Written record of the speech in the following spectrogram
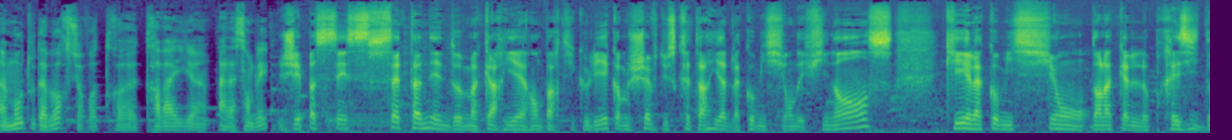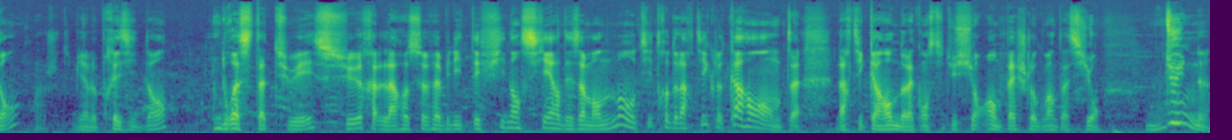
Un mot tout d'abord sur votre euh, travail euh, à l'Assemblée. J'ai passé sept années de ma carrière en particulier comme chef du secrétariat de la Commission des finances, qui est la commission dans laquelle le président, je dis bien le président, doit statuer sur la recevabilité financière des amendements au titre de l'article 40. L'article 40 de la Constitution empêche l'augmentation d'une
